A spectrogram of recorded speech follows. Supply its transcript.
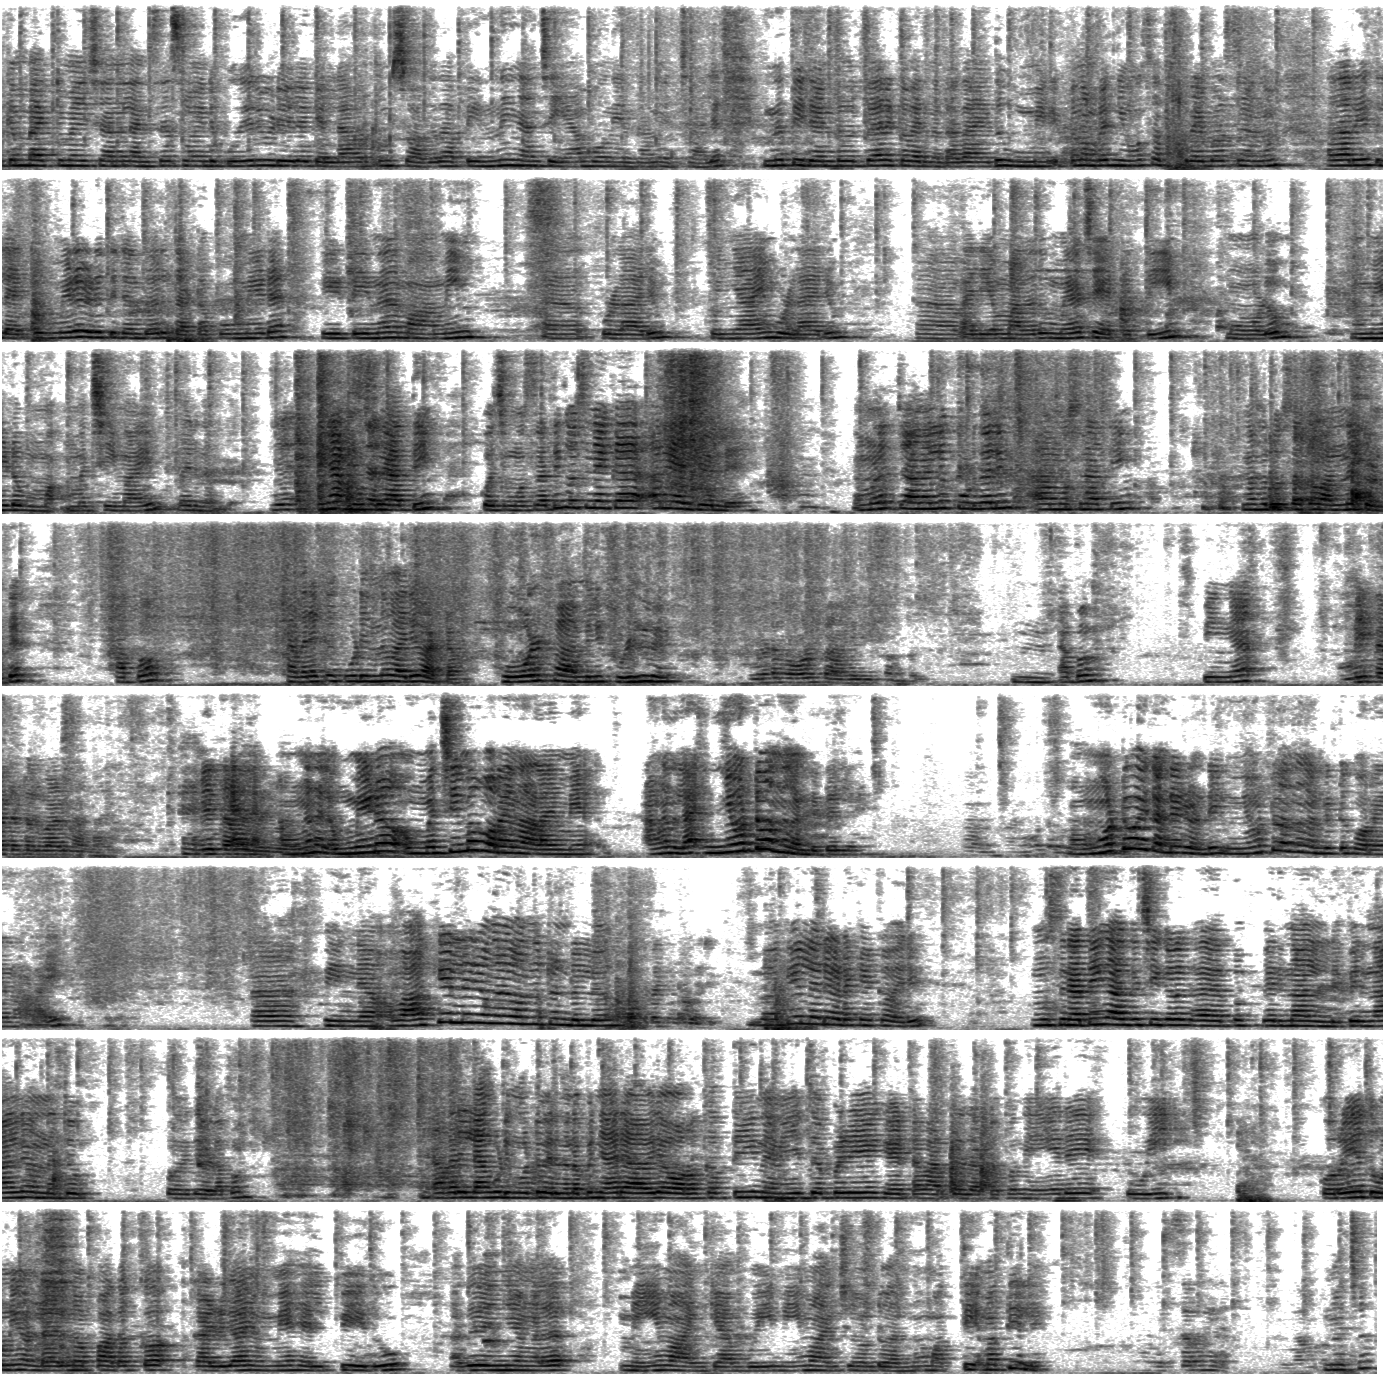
Welcome back to my channel അൻസാസ് ലോയിന്റെ പുതിയൊരു വീഡിയോയിലേക്ക് എല്ലാവർക്കും സ്വാഗതം. അപ്പോൾ ഇന്ന് ഞാൻ ചെയ്യാൻ പോകുന്നത് എന്താണെന്ന് വെച്ചാൽ ഇന്ന് തിരുവനന്തപുരത്തുകാരൊക്കെ വരുന്നുണ്ട്. അതായത് ഉമ്മ ഇപ്പം നമ്മുടെ ന്യൂ സബ്സ്ക്രൈബേഴ്സിനൊന്നും അതറിയത്തില്ലായിരിക്കും ഉമ്മയുടെ വീട് തിരുവനന്തപുരത്താട്ടോ അപ്പോൾ ഉമ്മയുടെ വീട്ടിൽ നിന്ന് മാമിയും പിള്ളേരും കുഞ്ഞായും പിള്ളാരും വലിയമ്മ അതായത് ഉമ്മയുടെ ചേട്ടത്തിയും മോളും ഉമ്മയുടെ ഉമ്മ ഉമ്മച്ചിയുമായും വരുന്നുണ്ട്. പിന്നെ മൂസിനാത്തിയും കൊച്ചു മൂസിനാത്തിയും കൊച്ചിനെയൊക്കെ അറിയാമായിരിക്കുമല്ലേ നമ്മൾ ചാനലിൽ കൂടുതലും ആ, മൂസിനാത്തിയും മെഹറൂസൊക്കെ വന്നിട്ടുണ്ട്. അപ്പോൾ അവരൊക്കെ കൂടി ഇന്ന് വരും കേട്ടോ ഹോൾ ഫാമിലി ഫുള്ള് ഇവിടെ ഹോൾ ഫാമിലി ഉണ്ട് അപ്പം പിന്നെ ഉമ്മയെ കണ്ടിട്ട് ഒരുപാട് നന്നായി. അങ്ങനല്ല. ഉമ്മയുടെ ഉമ്മച്ചീമ്മ കുറേ നാളായി. ഉമ്മയെ അങ്ങനല്ല ഇങ്ങോട്ട് വന്ന് കണ്ടിട്ടില്ലേ? അങ്ങോട്ട് പോയി കണ്ടിട്ടുണ്ട്. ഇങ്ങോട്ട് വന്ന് കണ്ടിട്ട് കുറേ നാളായി. പിന്നെ ബാക്കി എല്ലാവരും അങ്ങനെ വന്നിട്ടുണ്ടല്ലോ? ബാക്കി എല്ലാവരും ഇടയ്ക്കൊക്കെ വരും. മുസ്ലിനാത്തിയും കാക്കച്ചികൾ ഇപ്പം പെരുന്നാളില്ലേ? പെരുന്നാളിന് വന്നിട്ട് പോയതേ ഉള്ളൂ. അപ്പം അവരെല്ലാം കൂടി ഇങ്ങോട്ട് വരുന്നുണ്ട്. അപ്പം ഞാൻ രാവിലെ ഉറക്കത്തിൽ നെണീറ്റപ്പോഴേ കേട്ട വാർത്ത ഇതാട്ടോ അപ്പം നേരെ പോയി. കുറേ തുണി ഉണ്ടായിരുന്നു. അപ്പം അതൊക്കെ കഴുകാൻ ഉമ്മയെ ഹെൽപ്പ് ചെയ്തു. അത് കഴിഞ്ഞ് ഞങ്ങൾ മീൻ വാങ്ങിക്കാൻ പോയി. മീൻ വാങ്ങിച്ചുകൊണ്ട് വന്ന് മത്തി മത്തിയല്ലേ? എന്ന് വെച്ചാൽ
